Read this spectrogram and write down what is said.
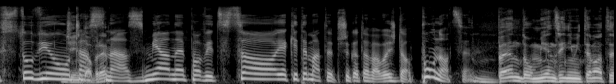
w studiu. Dzień Czas dobry. na zmianę. Powiedz, co, jakie tematy przygotowałeś do północy? Będą m.in. tematy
